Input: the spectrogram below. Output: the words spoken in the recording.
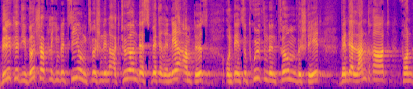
Wilke die wirtschaftlichen Beziehungen zwischen den Akteuren des Veterinäramtes und den zu prüfenden Firmen besteht, wenn der Landrat von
